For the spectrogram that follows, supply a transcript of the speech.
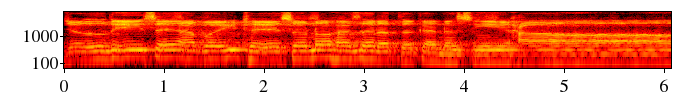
جلدی سے بیٹھے سنو حضرت کا نصیحات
